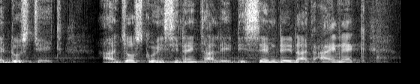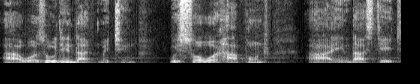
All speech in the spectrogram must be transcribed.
Edo State. And just coincidentally, the same day that INEC uh, was holding that meeting, we saw what happened uh, in that state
